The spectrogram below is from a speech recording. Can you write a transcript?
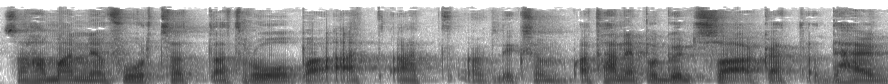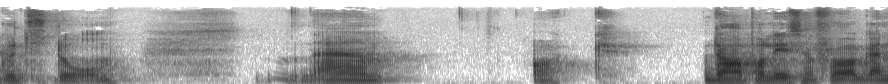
så har mannen fortsatt att ropa att, att, att, liksom, att han är på Guds sak, att, att det här är Guds dom. Um, och då har polisen frågat,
